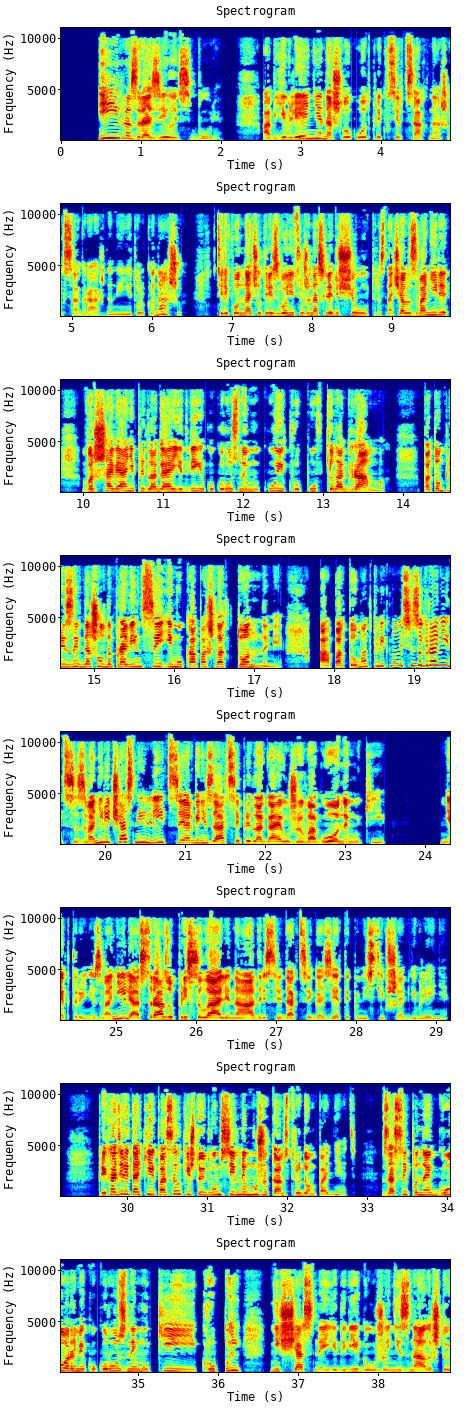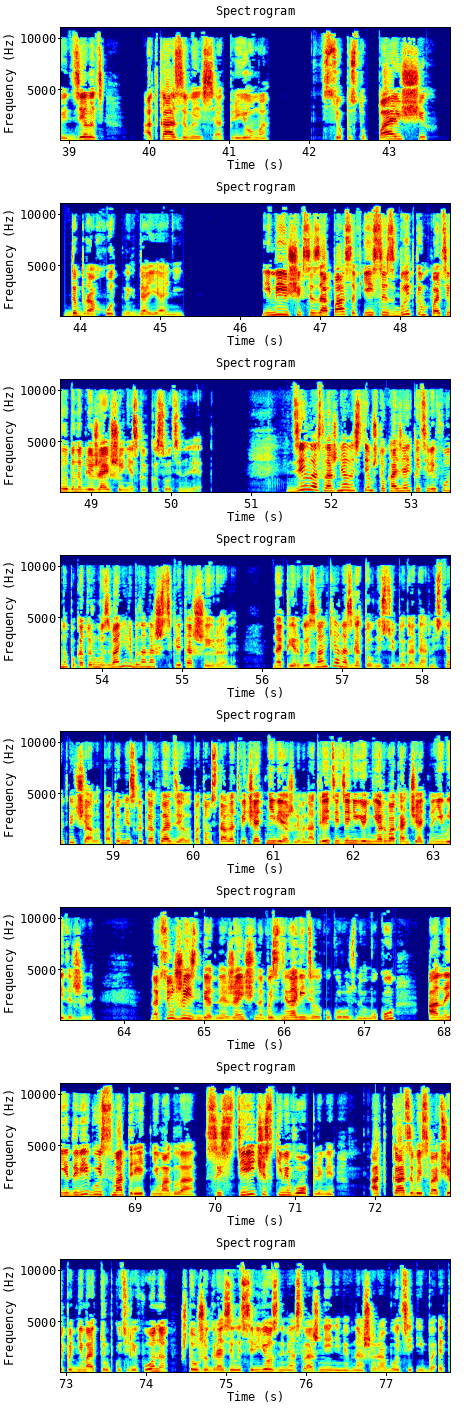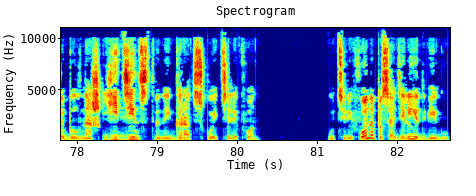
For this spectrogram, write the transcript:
И разразилась буря. Объявление нашло отклик в сердцах наших сограждан, и не только наших. Телефон начал трезвонить уже на следующее утро. Сначала звонили варшавяне, предлагая Едвиге кукурузную муку и крупу в килограммах. Потом призыв дошел до провинции, и мука пошла тоннами. А потом откликнулась из-за границы. Звонили частные лица и организации, предлагая уже вагоны муки. Некоторые не звонили, а сразу присылали на адрес редакции газеты, поместившей объявление. Приходили такие посылки, что и двум сильным мужикам с трудом поднять. Засыпанная горами кукурузной муки и крупы, несчастная Едвига уже не знала, что и делать, отказываясь от приема все поступающих доброхотных даяний. Имеющихся запасов ей с избытком хватило бы на ближайшие несколько сотен лет. Дело осложнялось тем, что хозяйкой телефона, по которому звонили, была наша секретарша Ирена. На первые звонки она с готовностью и благодарностью отвечала, потом несколько охладела, потом стала отвечать невежливо, на третий день ее нервы окончательно не выдержали. На всю жизнь бедная женщина возненавидела кукурузную муку, а на Едвигу и смотреть не могла, с истерическими воплями, отказываясь вообще поднимать трубку телефона, что уже грозило серьезными осложнениями в нашей работе, ибо это был наш единственный городской телефон. У телефона посадили Едвигу.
